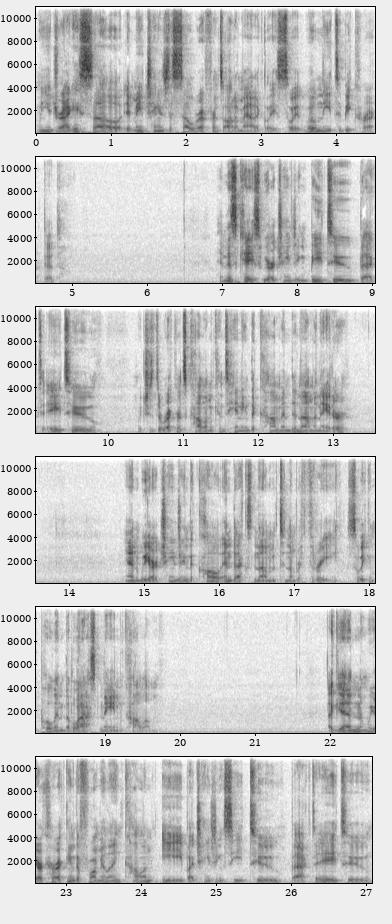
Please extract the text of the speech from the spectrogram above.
When you drag a cell, it may change the cell reference automatically, so it will need to be corrected. In this case, we are changing B2 back to A2, which is the records column containing the common denominator, and we are changing the col index num to number 3 so we can pull in the last name column. Again, we are correcting the formula in column E by changing C2 back to A2.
